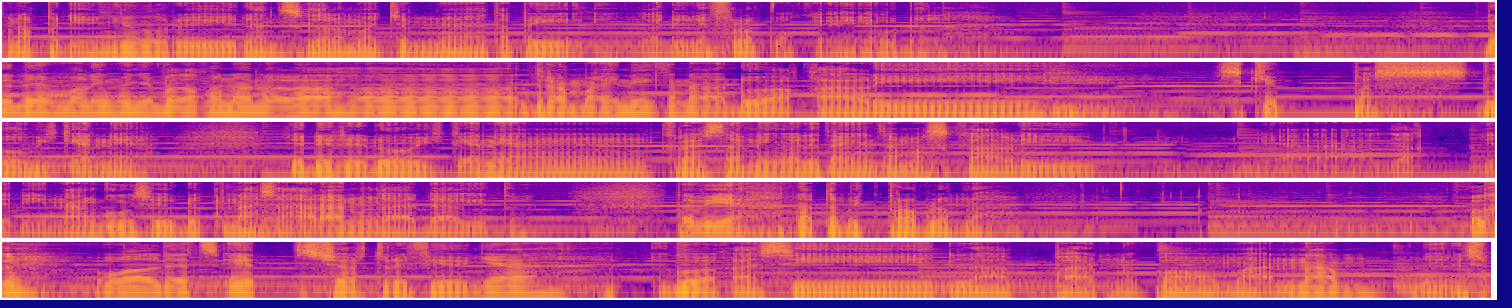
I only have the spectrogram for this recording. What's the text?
Kenapa dia nyuri dan segala macamnya, tapi nggak di develop oke okay, ya udahlah. Dan yang paling menyebalkan adalah uh, drama ini kena dua kali skip pas dua weekend ya. Jadi di dua weekend yang Crash Landing nggak ditayangin sama sekali. Ya agak jadi nanggung sih udah penasaran nggak ada gitu. Tapi ya not a big problem lah. Oke, okay, well that's it short reviewnya gue kasih 8,6 dari 10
